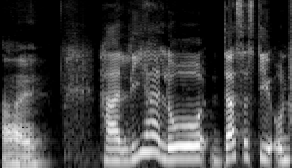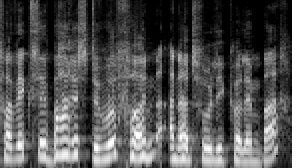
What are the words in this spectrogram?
Hi. Hallo, das ist die unverwechselbare Stimme von Anatoli Kolembach.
